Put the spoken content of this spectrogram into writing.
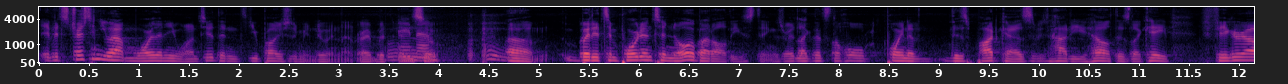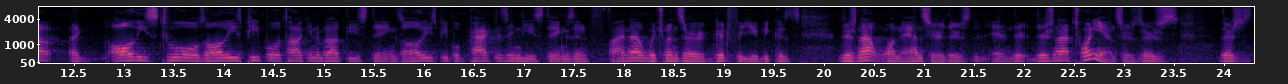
if it's stressing you out more than you want to, then you probably shouldn't be doing that, right? But and so, um, but it's important to know about all these things, right? Like that's the whole point of this podcast. How do you health? Is like, hey, figure out like all these tools, all these people talking about these things, all these people practicing these things, and find out which ones are good for you because there's not one answer. There's and there, there's not 20 answers. There's there's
